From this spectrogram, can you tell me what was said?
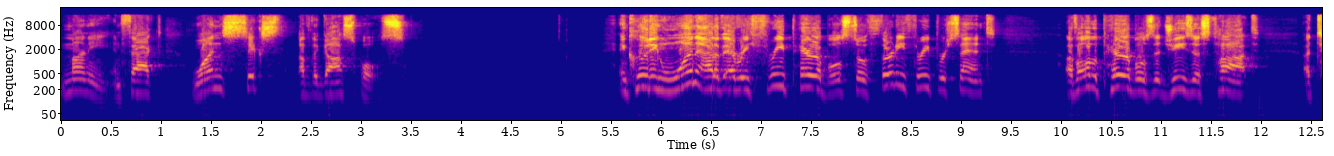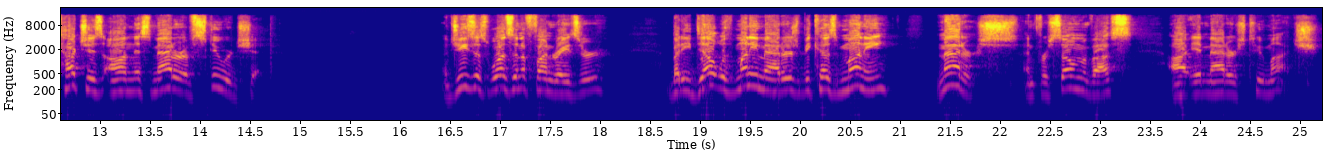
money. In fact, one sixth of the Gospels, including one out of every three parables, so 33% of all the parables that Jesus taught, touches on this matter of stewardship. Now, Jesus wasn't a fundraiser, but he dealt with money matters because money matters. And for some of us, uh, it matters too much.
